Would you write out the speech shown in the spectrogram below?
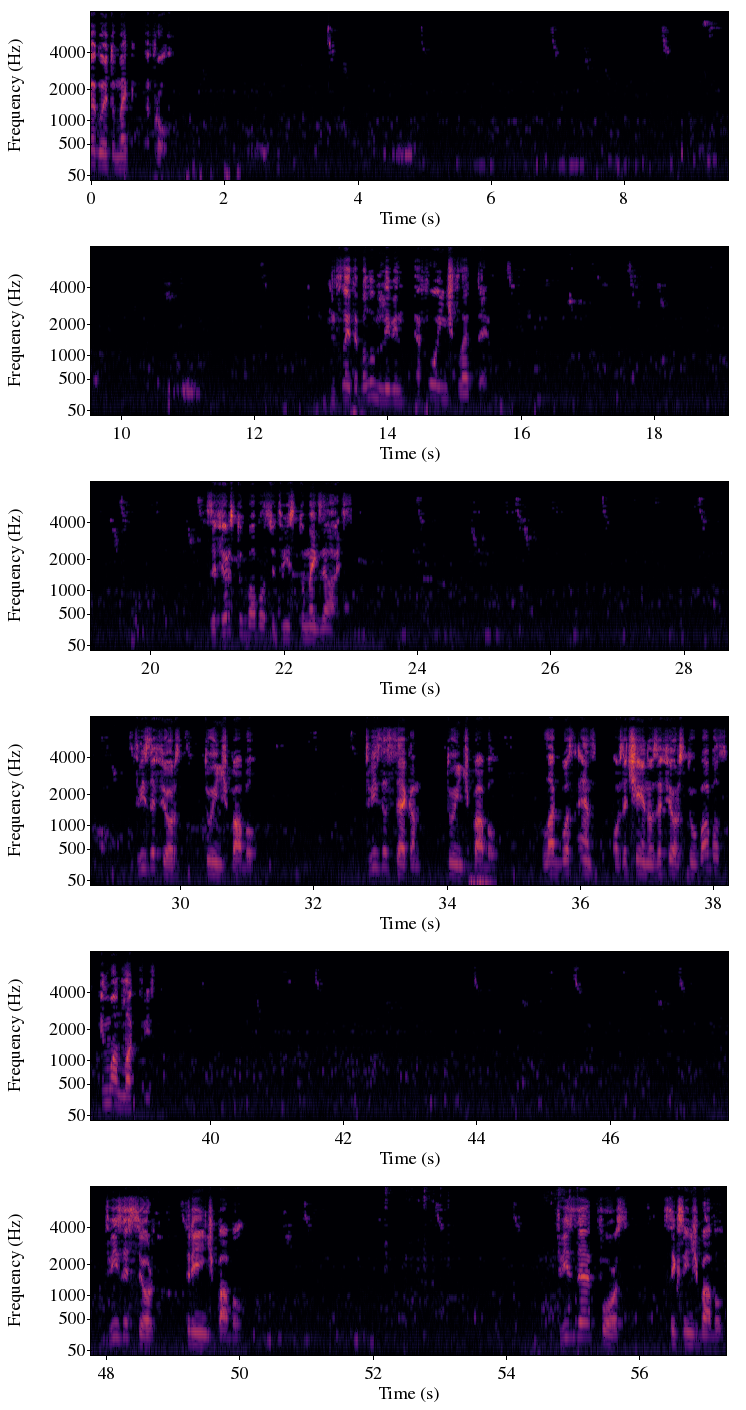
we're going to make a frog. Inflate a balloon leaving a 4 inch flat tail. The first two bubbles you twist to make the eyes. Twist the first 2 inch bubble. Twist the second 2 inch bubble. Lock both ends of the chain of the first two bubbles in one lock twist. Twist the third 3 inch bubble. Twist the fourth 6 inch bubble.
